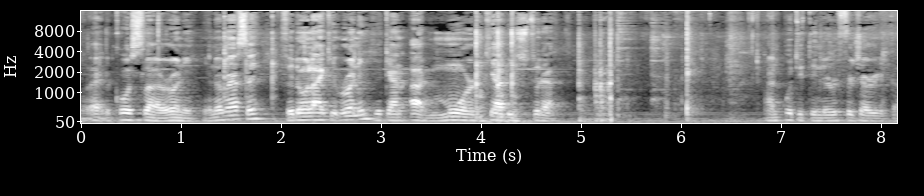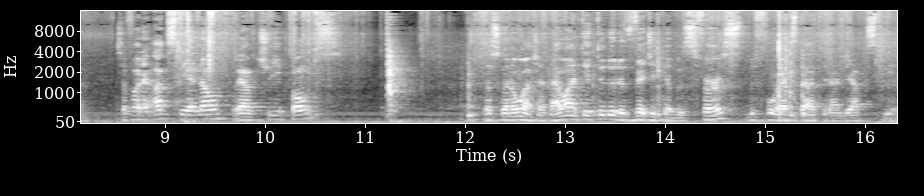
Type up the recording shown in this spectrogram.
Like the coleslaw runny. You know what I say? If you don't like it runny, you can add more cabbage to that. And put it in the refrigerator. So for the oxtail now, we have three pounds. Just gonna wash it. I wanted to do the vegetables first before I started on the oxtail.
